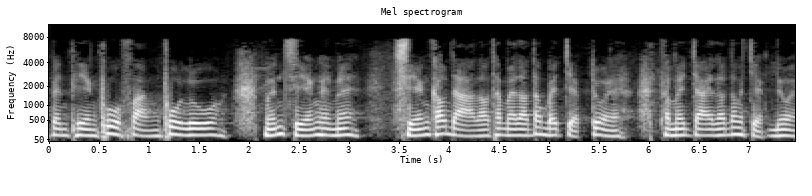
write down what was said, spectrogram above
เป็นเพียงผู้ฟังผู้รู้ เหมือนเสียงเห็นไหมเสียงเขาด่าเราทำไมเราต้องไปเจ็บด้วยทำไมใจเราต้องเจ็บด้วย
